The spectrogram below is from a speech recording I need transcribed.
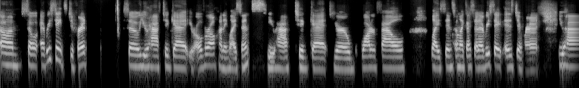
Um, so every state's different. So you have to get your overall hunting license. You have to get your waterfowl license. And like I said, every state is different. You have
